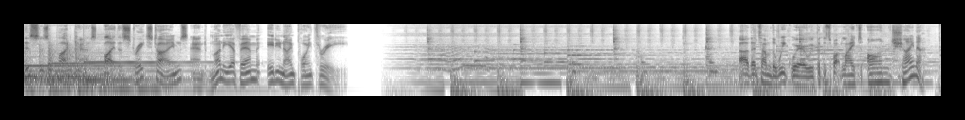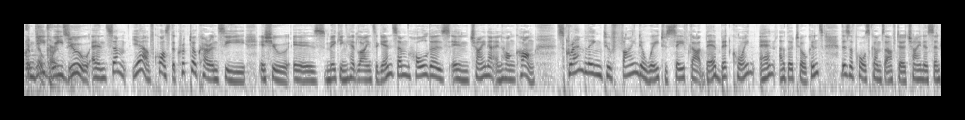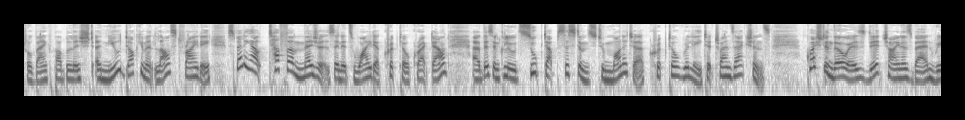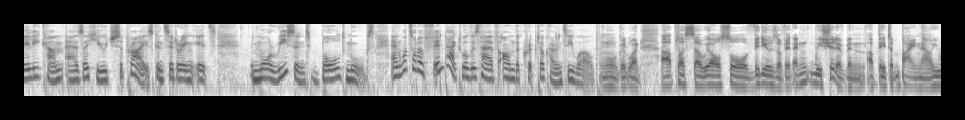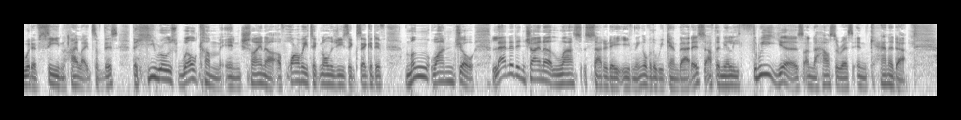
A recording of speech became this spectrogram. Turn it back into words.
This is a podcast by The Straits Times and Money FM 89.3. Uh, that time of the week where we put the spotlight on China. Indeed, we do. And some, yeah, of course, the cryptocurrency issue is making headlines again. Some holders in China and Hong Kong scrambling to find a way to safeguard their Bitcoin and other tokens. This, of course, comes after China's central bank published a new document last Friday spelling out tougher measures in its wider crypto crackdown. Uh, this includes souped up systems to monitor crypto related transactions. Question though is did China's ban really come as a huge surprise considering its more recent bold moves? And what sort of impact will this have on the cryptocurrency world? Oh, good one. Uh, plus, uh, we all saw videos of it, and we should have been updated by now. You would have seen highlights of this. The hero's welcome in China of Huawei Technologies executive Meng Wanzhou landed in China last Saturday evening, over the weekend, that is, after nearly three years under house arrest in Canada.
